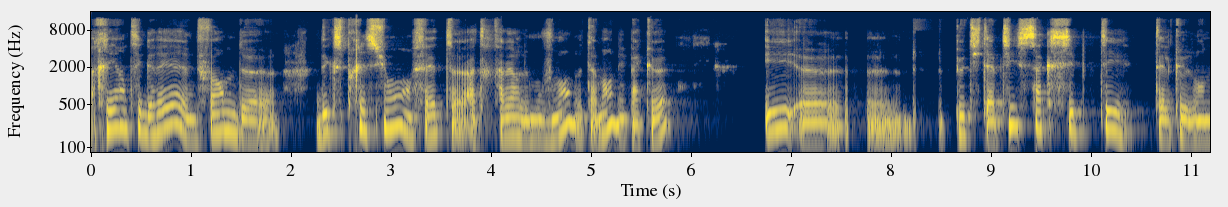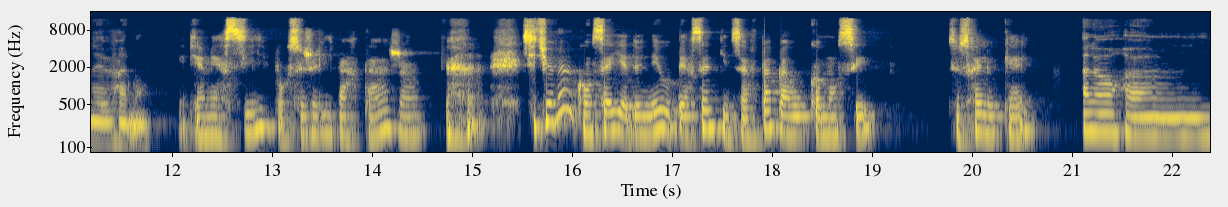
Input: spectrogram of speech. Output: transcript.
réintégrer une forme de d'expression en fait à travers le mouvement notamment, mais pas que, et euh, euh petit à petit s'accepter tel que l'on est vraiment. Eh bien, merci pour ce joli partage. si tu avais un conseil à donner aux personnes qui ne savent pas par où commencer, ce serait lequel? Alors, euh,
